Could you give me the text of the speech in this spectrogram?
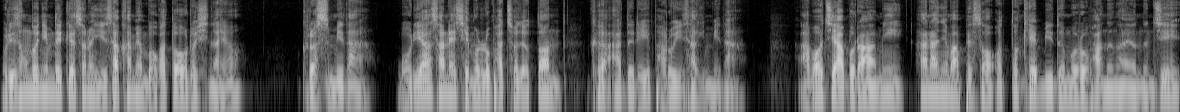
우리 성도님들께서는 이삭하면 뭐가 떠오르시나요? 그렇습니다. 모리아산의 제물로 바쳐졌던 그 아들이 바로 이삭입니다. 아버지 아브라함이 하나님 앞에서 어떻게 믿음으로 반응하였는지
